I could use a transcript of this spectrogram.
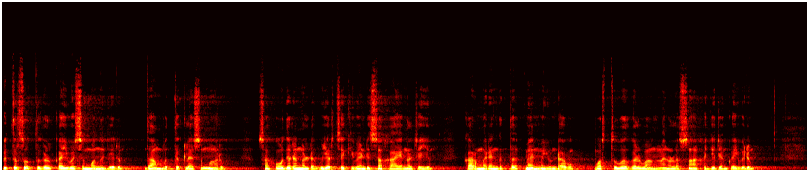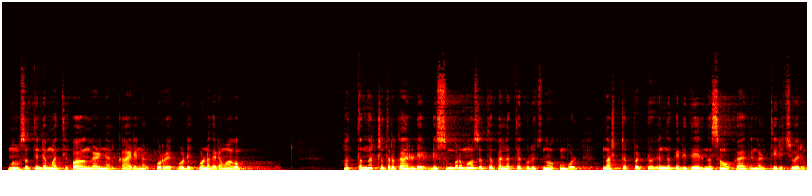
പിതൃസ്വത്തുകൾ കൈവശം വന്നു ചേരും. ദാമ്പത്യക്ലേശം മാറും. സഹോദരങ്ങളുടെ ഉയർച്ചയ്ക്ക് വേണ്ടി സഹായങ്ങൾ ചെയ്യും. കർമ്മരംഗത്ത് മേന്മയുണ്ടാകും. വസ്തുവകൾ വാങ്ങാനുള്ള സാഹചര്യം കൈവരും. മാസത്തിന്റെ മധ്യഭാഗം കഴിഞ്ഞാൽ കാര്യങ്ങൾ കുറെ കൂടി ഗുണകരമാകും. അത്തം നക്ഷത്രക്കാരുടെ ഡിസംബർ മാസത്തെ ഫലത്തെക്കുറിച്ച് നോക്കുമ്പോൾ നഷ്ടപ്പെട്ടു എന്ന് കരുതിയിരുന്ന സൗഭാഗ്യങ്ങൾ തിരിച്ചു വരും.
